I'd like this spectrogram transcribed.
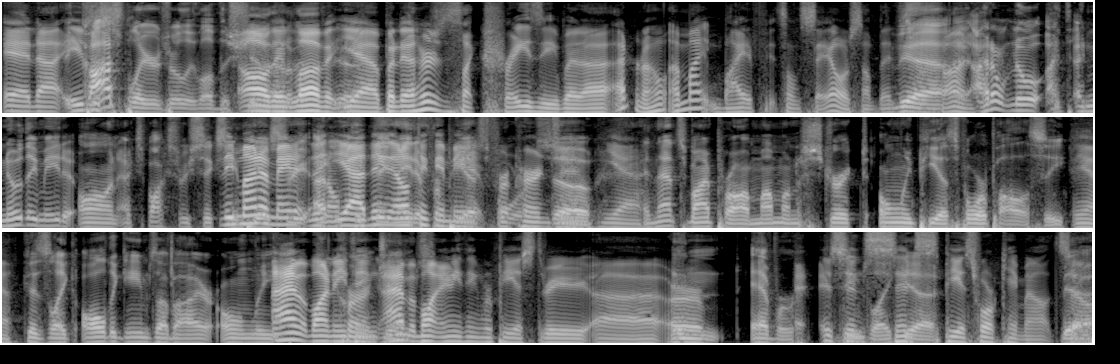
And uh, it was just- Cosplayers really love the show. oh, they love it, yeah. But I heard it's like crazy. But uh, I don't know. I might buy it if it's on sale or something. for Yeah. I, I don't know. I, I know they made it on Xbox 360. they might have made PS3. it. I don't yeah, think they, they I don't made think it they made it for PS4, current so- gen. Yeah, And that's my problem. I'm on a strict only PS4 policy yeah. because like all the games I buy are only I haven't bought anything. I haven't bought anything for PS3 uh, or ever. It since seems like since yeah, PS4 came out. So, Yeah.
